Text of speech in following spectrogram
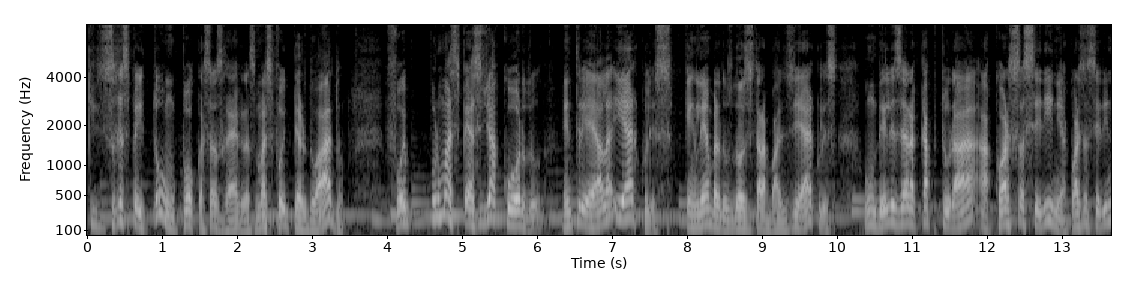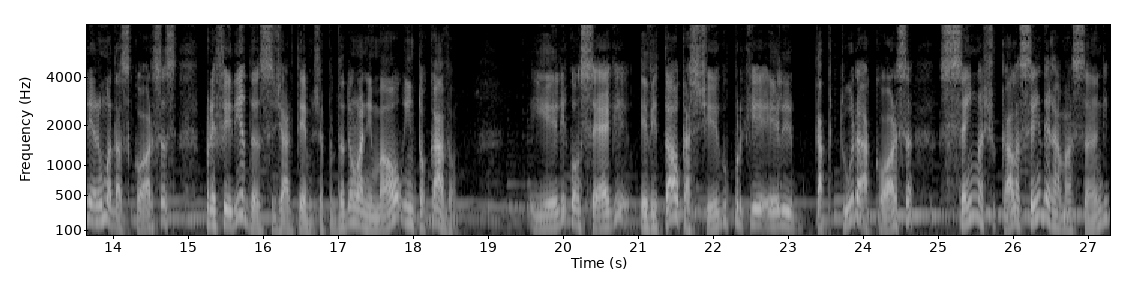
que desrespeitou um pouco essas regras, mas foi perdoado, foi por uma espécie de acordo entre ela e Hércules. Quem lembra dos doze trabalhos de Hércules, um deles era capturar a corça serine. A corça serine era uma das corças preferidas de Artemis, portanto é um animal intocável. E ele consegue evitar o castigo porque ele captura a corça sem machucá-la, sem derramar sangue,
